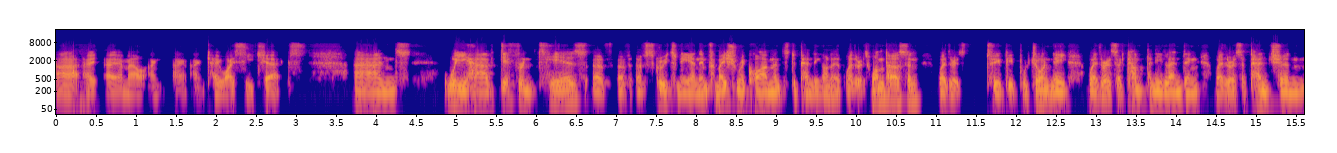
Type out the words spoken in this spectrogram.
uh, AML and, and, and KYC checks. And we have different tiers of, of, of, scrutiny and information requirements depending on it, whether it's one person, whether it's two people jointly, whether it's a company lending, whether it's a pension,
